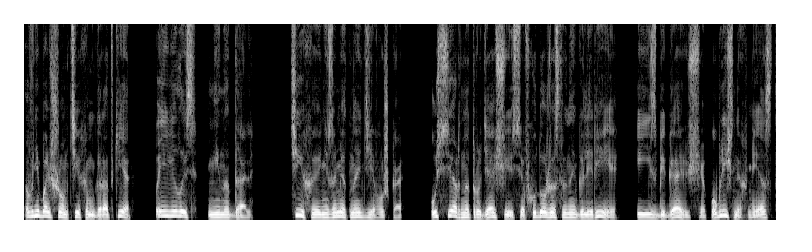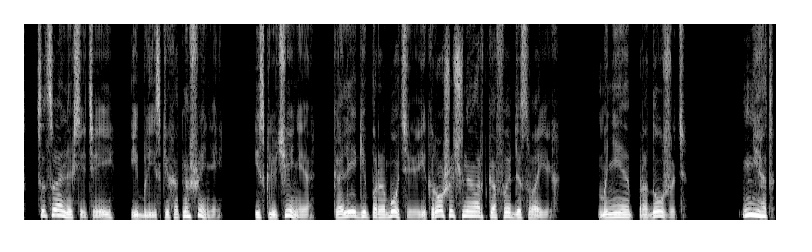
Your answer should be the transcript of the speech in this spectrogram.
в небольшом тихом городке, появилась Нина Даль. Тихая, незаметная девушка, усердно трудящаяся в художественной галерее и избегающая публичных мест, социальных сетей и близких отношений. Исключение — коллеги по работе и крошечное арт-кафе для своих. Мне продолжить? «Нет»,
